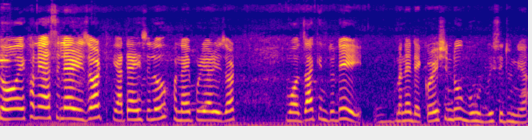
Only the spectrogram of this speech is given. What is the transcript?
ত' এইখনে আছিলে ৰিজৰ্ট ইয়াতে আহিছিলোঁ সোণাইপুৰীয়া ৰিজৰ্ট মজা কিন্তু দেই মানে ডেক'ৰেশ্যনটো বহুত বেছি ধুনীয়া।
